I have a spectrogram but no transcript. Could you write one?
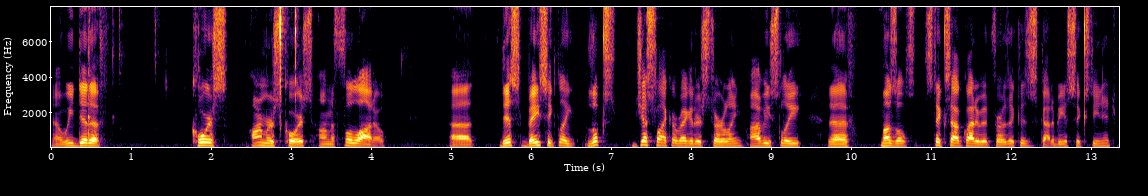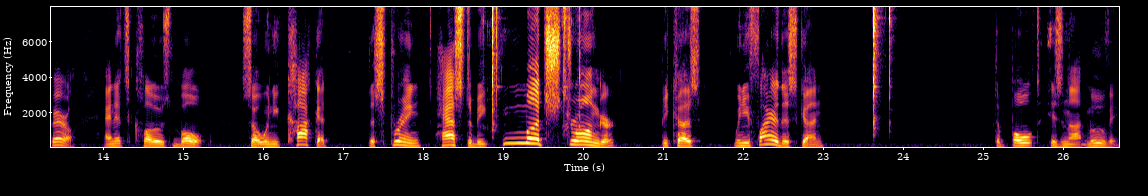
Now, we did a course, armor's course on the full auto. Uh, this basically looks just like a regular Sterling. Obviously, the muzzle sticks out quite a bit further because it's got to be a 16-inch barrel, and it's closed bolt. So when you cock it, the spring has to be much stronger because when you fire this gun, the bolt is not moving.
